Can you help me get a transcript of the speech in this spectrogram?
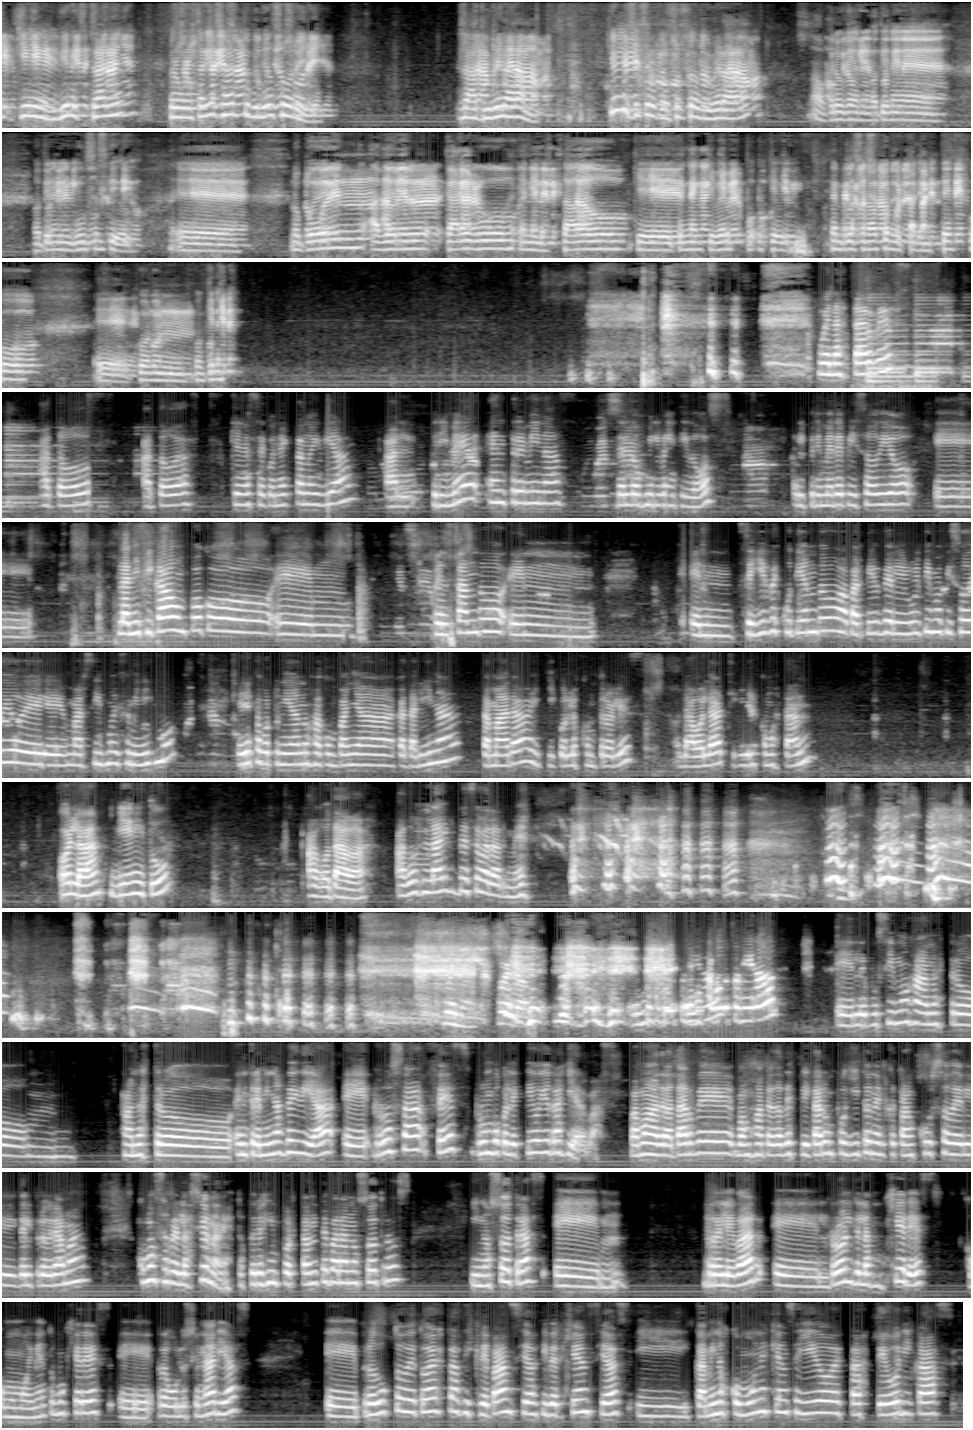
que, que es bien extraña, pero me gustaría saber tu opinión sobre ella. La, primera dama. ¿Qué decir con el concepto de primera dama? No, creo que no tiene, no tiene ningún sentido. Eh, no pueden haber cargos en el Estado que tengan que ver, que estén relacionados con el parentesco, eh, con, con quienes... Buenas tardes a todos, a todas quienes se conectan hoy día al primer Entre Minas del 2022, el primer episodio eh, planificado un poco em, pensando en, en seguir discutiendo a partir del último episodio de Marxismo y Feminismo. En esta oportunidad nos acompaña Catalina, Tamara y Kiko en los controles. Hola, hola, chiquillas, ¿cómo están? Hola, bien, ¿y tú? Agotada. A dos likes de separarme. bueno, bueno, en esta oportunidad eh, le pusimos a nuestro mm, a nuestro Entre Minas de hoy día, eh, Rosa, Fez, Rumbo Colectivo y otras hierbas. Vamos a tratar de, vamos a tratar de explicar un poquito en el transcurso del, del programa cómo se relacionan estos, pero es importante para nosotros y nosotras eh, relevar el rol de las mujeres como movimiento mujeres eh, revolucionarias, producto de todas estas discrepancias, divergencias y caminos comunes que han seguido estas teóricas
